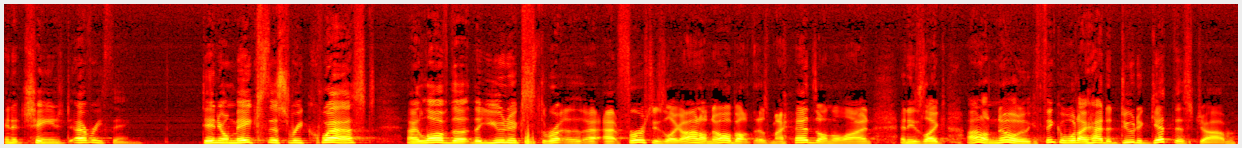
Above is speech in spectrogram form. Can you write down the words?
and it changed everything. Daniel makes this request. I love the, the eunuch's at first. He's like, I don't know about this. My head's on the line. And he's like, I don't know. Think of what I had to do to get this job.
